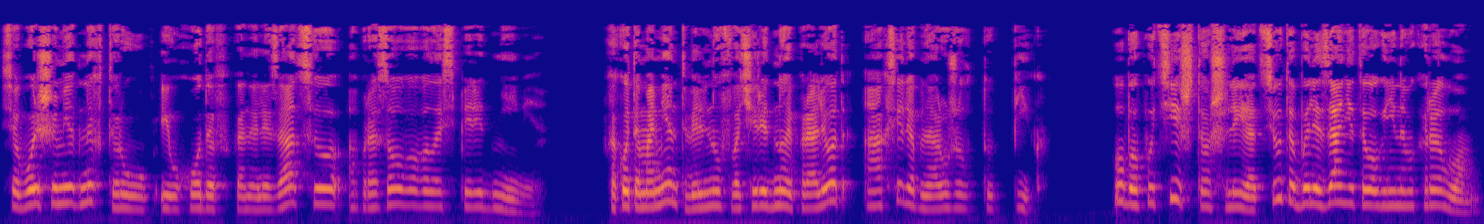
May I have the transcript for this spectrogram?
Все больше медных труб и уходов в канализацию образовывалось перед ними. В какой-то момент, вильнув в очередной пролет, Аксель обнаружил тупик. Оба пути, что шли отсюда, были заняты огненным крылом.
